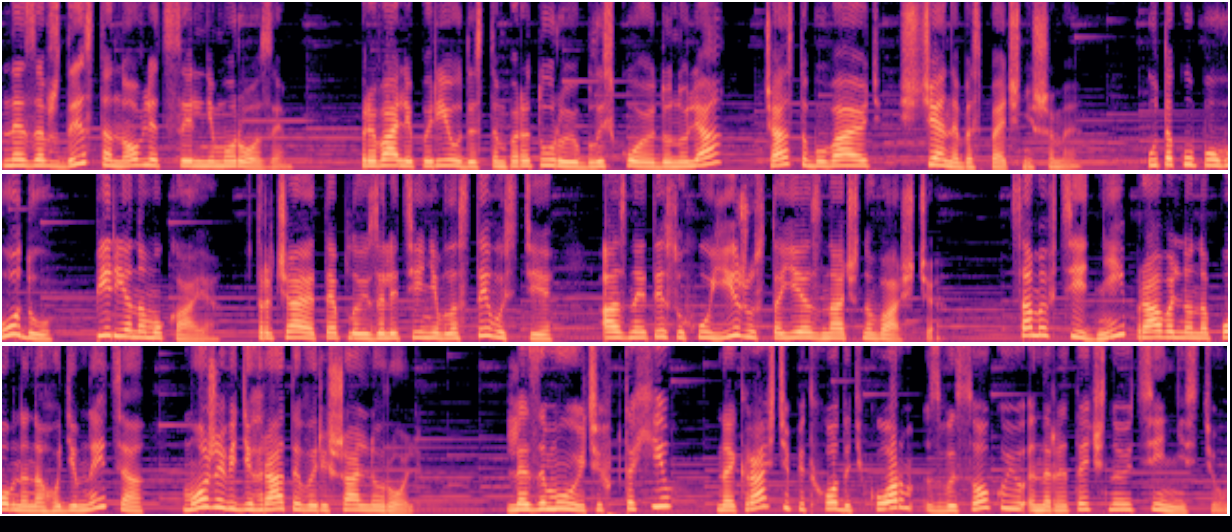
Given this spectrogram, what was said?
не завжди становлять сильні морози. Привалі періоди з температурою близькою до нуля часто бувають ще небезпечнішими. У таку погоду пір'я намокає, втрачає теплоізоляційні властивості, а знайти суху їжу стає значно важче. Саме в ці дні правильно наповнена годівниця може відіграти вирішальну роль. Для зимуючих птахів найкраще підходить корм з високою енергетичною цінністю.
